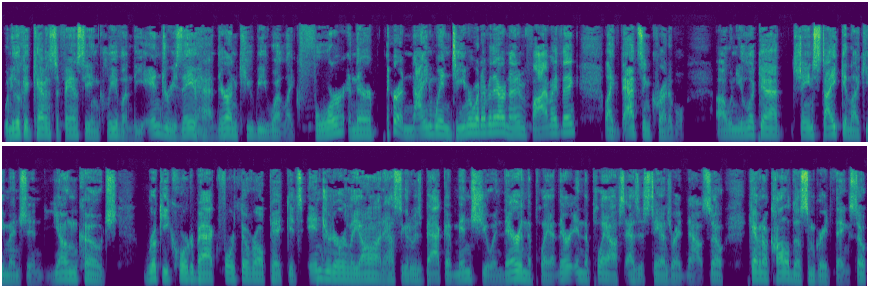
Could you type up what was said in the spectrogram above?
When you look at Kevin Stefanski in Cleveland, the injuries they've had, they're on QB what like four, and they're they're a nine win team or whatever they are, nine and five, I think. Like that's incredible. Uh, when you look at Shane Steichen, like you mentioned, young coach, rookie quarterback, fourth overall pick, gets injured early on, has to go to his backup Minshew, and they're in the play. They're in the playoffs as it stands right now. So Kevin O'Connell does some great things. So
